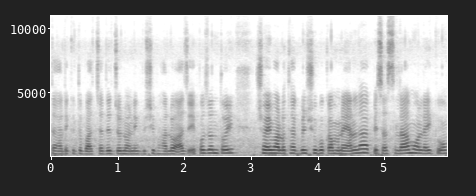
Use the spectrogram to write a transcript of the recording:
তাহলে কিন্তু বাচ্চাদের জন্য অনেক বেশি ভালো। আজ এ পর্যন্তই। সবাই ভালো থাকবেন, শুভকামনায়। আল্লাহ হাফিজ। আসসালামু আলাইকুম।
